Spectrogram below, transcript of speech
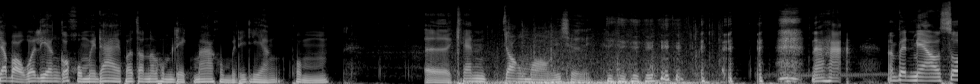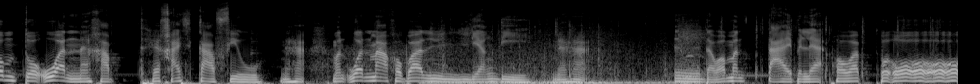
จะบอกว่าเลี้ยงก็คงไม่ได้เพราะตอนนั้นผมเด็กมากผมไม่ได้เลี้ยง ผม เออแค่จ้องมองเฉยๆนะฮะมันเป็นแมวส้มตัวอ้วนนะครับคล้ายๆสกาฟิลนะฮะมันอ้วนมากเพราะว่าเลี้ยงดีนะฮะเออแต่ว่ามันตายไปแล้ว เพราะว่าโอ้โอ้โอ้โอ้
